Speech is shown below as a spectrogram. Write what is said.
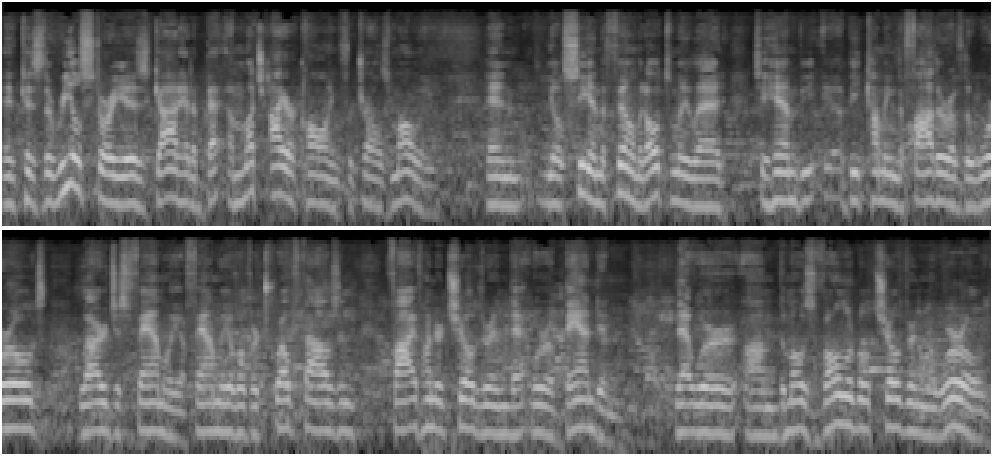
Because the real story is God had a, be- a much higher calling for Charles Mully and you'll see in the film, it ultimately led to him be, uh, becoming the father of the world's largest family, a family of over 12,500 children that were abandoned. that were um, the most vulnerable children in the world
